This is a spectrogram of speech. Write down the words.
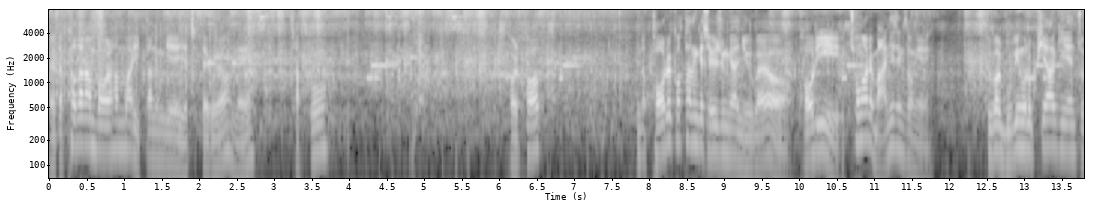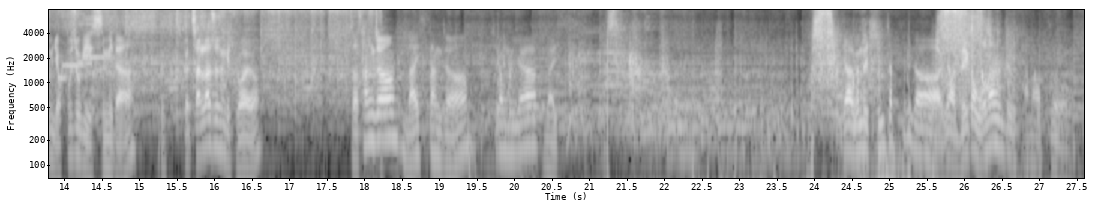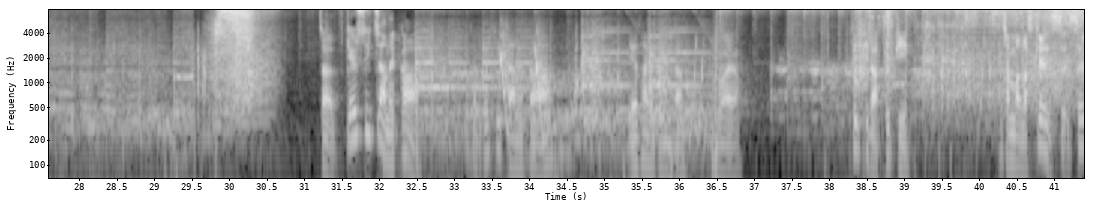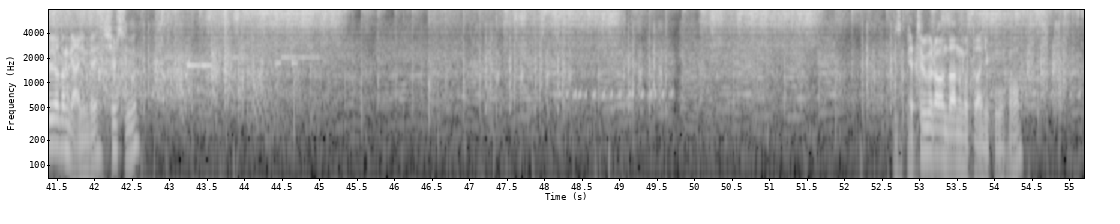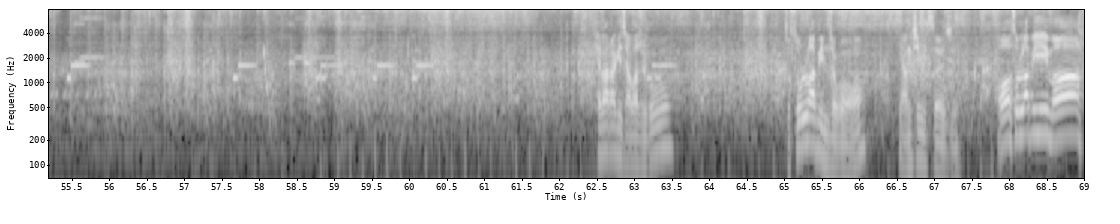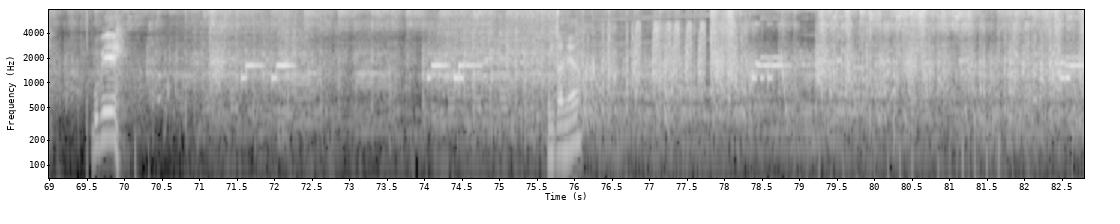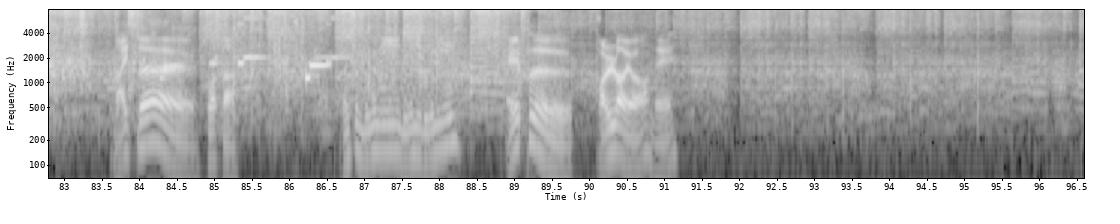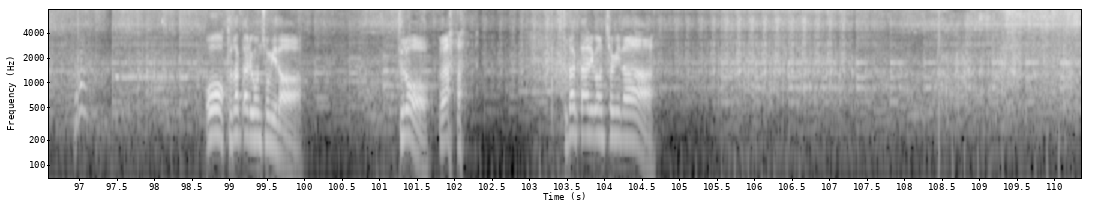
일단 커다란 벌 한 마리 있다는 게 예측되고요. 네 잡고. 벌 컷. 일단 벌을 컷하는 게 제일 중요한 이유가요. 벌이 총알을 많이 생성해. 그걸 moving으로 피하기엔 좀 역부족이 있습니다. 그러니까 잘라주는 게 좋아요. 자 상점. nice 상점. 체력 물약. nice. 야 근데 진짜 풀이다. 야 내가 원하는 대로 다 나왔어 자 깰 수 있지 않을까? 자 깰 수 있지 않을까? 예상이 됩니다. 좋아요. 풀피다 풀피. 잠만 나 스킬 쓰, 쓰려던 게 아닌데? 실수? 무슨 배틀그라운드 하는 것도 아니고 어? 해바라기 잡아주고. 저 솔라빔 저거. 양심 있어야지. 어 솔라빔. 아 moving. 혼자냐? nice. 좋았다. 왼쪽 누구니? 누구니? 누구니? 엘프. 걸러요. 네 오 구닥다리 권총이다. 들어. 구닥다리 권총이다.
